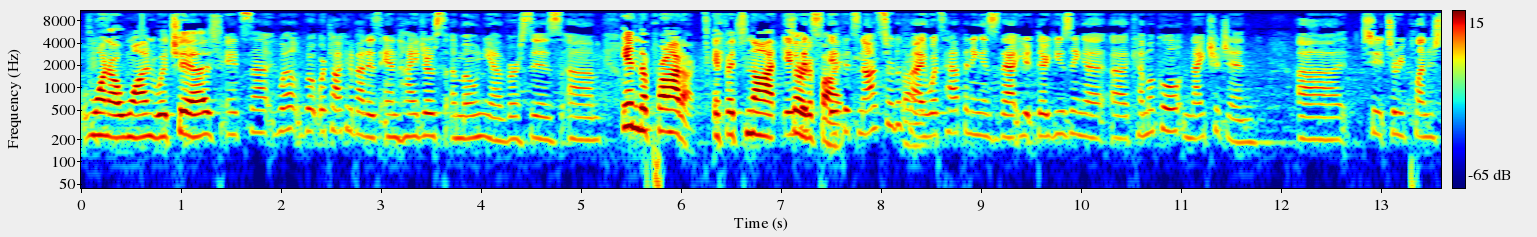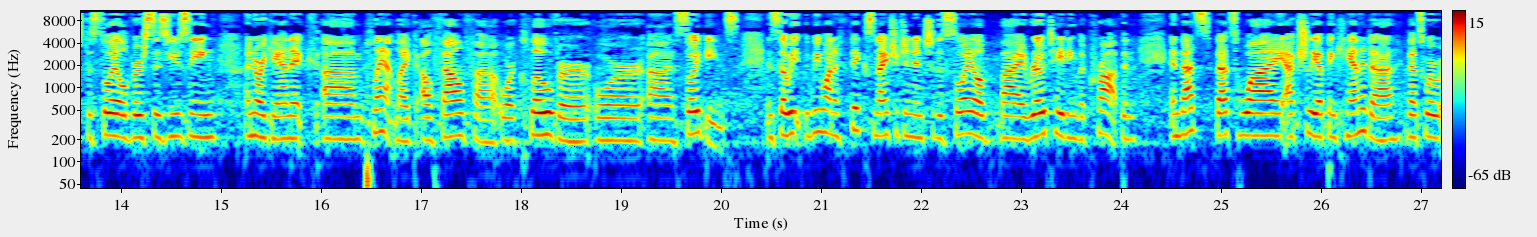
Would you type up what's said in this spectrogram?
101, which is It's uh, well, what we're talking about is anhydrous ammonia versus um, in the product if it's not if certified. It's, if it's not certified, Right. what's happening is that they're using a, a chemical nitrogen. Uh, to, to replenish the soil versus using an organic um, plant like alfalfa or clover or uh, soybeans. And so we, we want to fix nitrogen into the soil by rotating the crop. And, and that's, that's why actually up in Canada, that's where,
